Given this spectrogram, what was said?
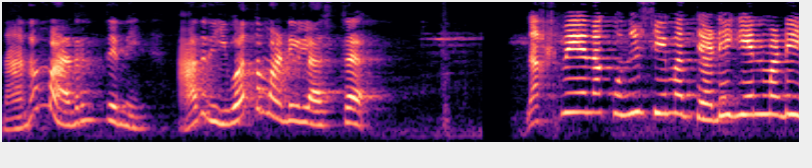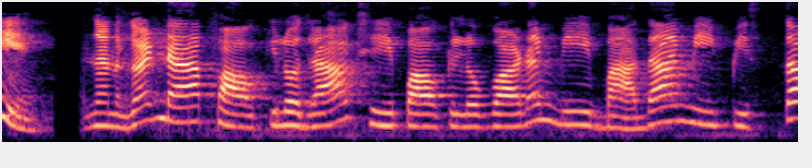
ನಾನು ಮಾಡಿರ್ತೀನಿ. ಆದ್ರೆ ಇವತ್ತು ಮಾಡಿಲ್ಲ ಅಷ್ಟೇ. ಕುಂದಿಸಿ ಮತ್ತೆ ಅಡಿಗೆ ಏನು ಮಾಡಿ? ನನ್ನ ಗಂಡ ಪಾವು ಕಿಲೋ ದ್ರಾಕ್ಷಿ ಪಾವು ಕಿಲೋ ಗೋಡಂಬಿ ಬಾದಾಮಿ ಪಿಸ್ತಾ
